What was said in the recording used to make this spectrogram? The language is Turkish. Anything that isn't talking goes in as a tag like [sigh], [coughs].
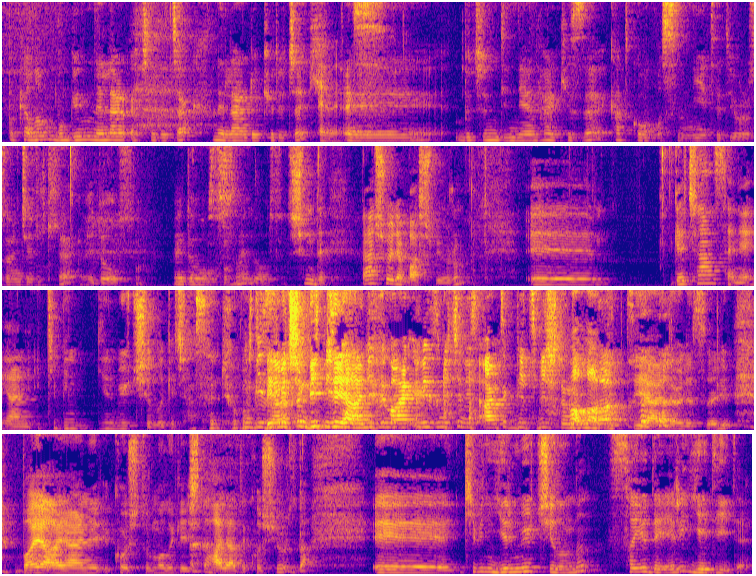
Bakalım bugün neler açılacak, neler dökülecek. Evet. Ee, bütün dinleyen herkese katkı olmasını niyet ediyoruz öncelikle. Ve de olsun. Ve de olsun. Ve de olsun. Şimdi ben şöyle başlıyorum. Ee, geçen sene yani 2023 yılı geçen sene diyorum. Biz benim için bitti yani. Bizim, bizim için artık bitmiş [laughs] durumda. Valla bitti yani öyle söyleyeyim. Bayağı yani koşturmalı geçti. Hala da koşuyoruz da e, 2023 yılının sayı değeri 7 idi.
